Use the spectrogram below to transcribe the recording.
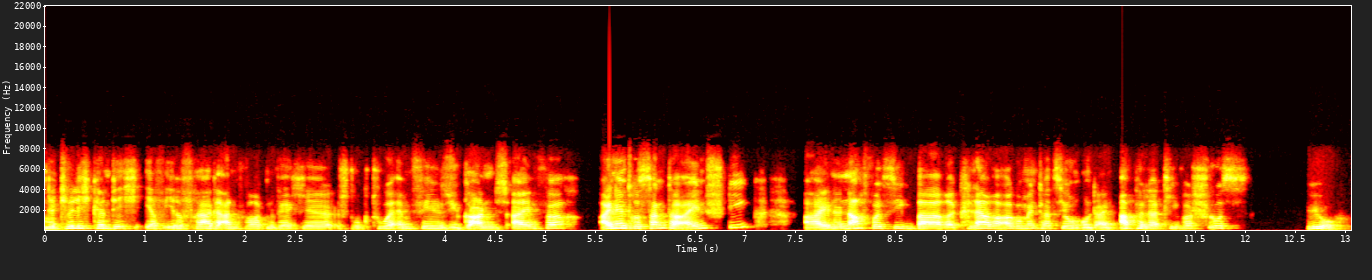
Natürlich könnte ich auf Ihre Frage antworten, welche Struktur empfehlen Sie ganz einfach. Ein interessanter Einstieg, eine nachvollziehbare, klare Argumentation und ein appellativer Schluss. Jo,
